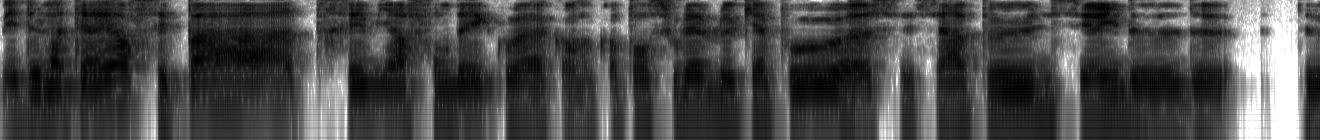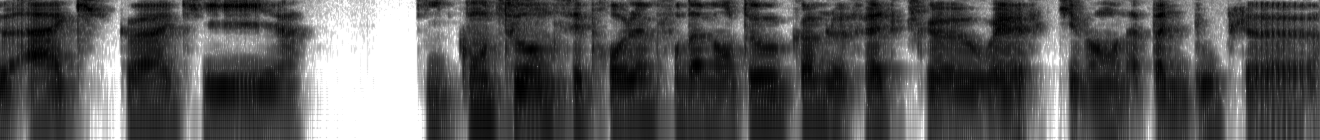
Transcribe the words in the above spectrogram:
Mais de l'intérieur, c'est pas très bien fondé, quoi. Quand, quand on soulève le capot, euh, c'est un peu une série de, de, de hacks, quoi, qui, qui contourne ces problèmes fondamentaux comme le fait que ouais effectivement on n'a pas de boucle euh,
